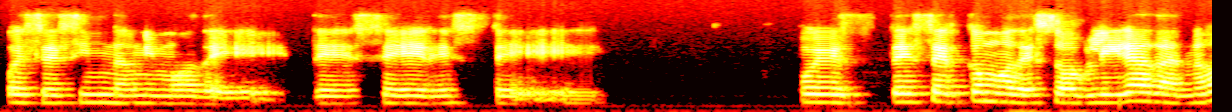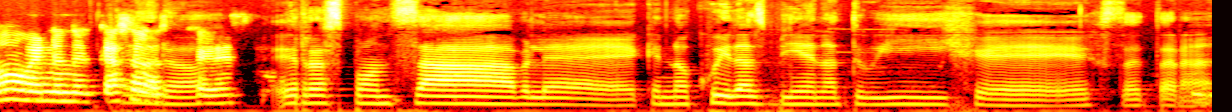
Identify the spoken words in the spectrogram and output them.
pues es sinónimo de, de ser, este, pues de ser como desobligada, ¿no? Bueno, en el caso de las mujeres. Irresponsable, que no cuidas bien a tu hija, etcétera.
